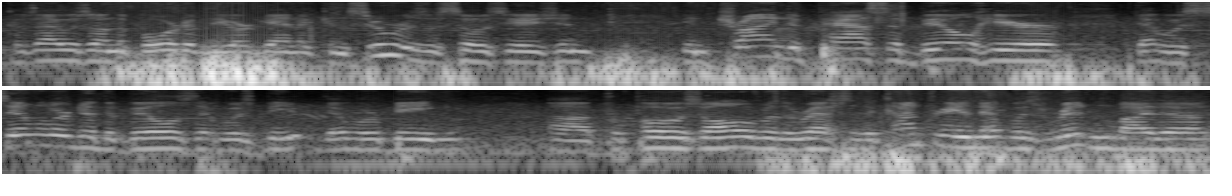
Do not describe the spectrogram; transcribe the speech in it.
because I was on the board of the Organic Consumers Association in trying to pass a bill here that was similar to the bills that was be, that were being uh, proposed all over the rest of the country, and that was written by the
